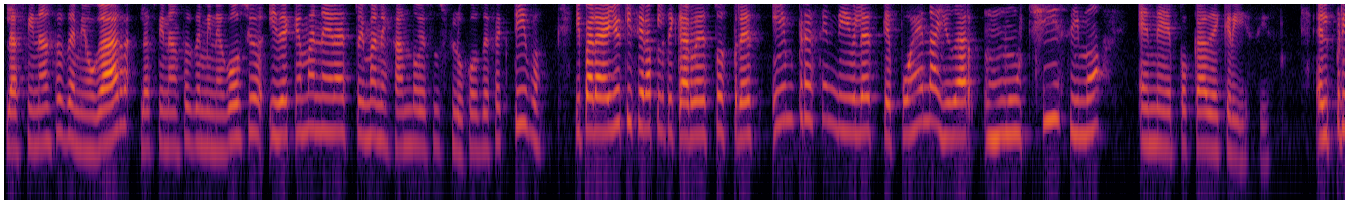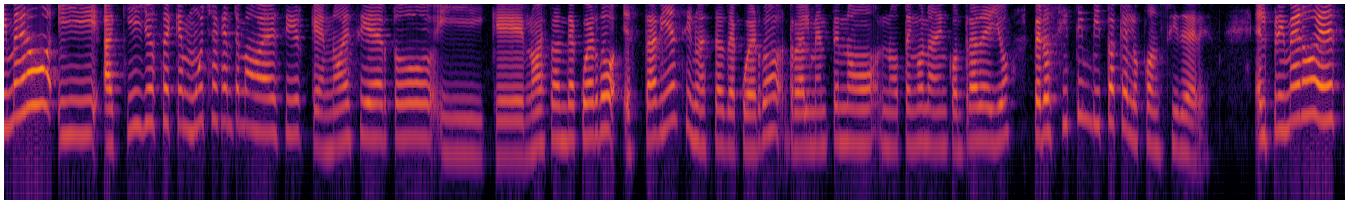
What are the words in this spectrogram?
las finanzas de mi hogar, las finanzas de mi negocio y de qué manera estoy manejando esos flujos de efectivo. Y para ello quisiera platicar de estos tres imprescindibles que pueden ayudar muchísimo en época de crisis. El primero, y aquí yo sé que mucha gente me va a decir que no es cierto y que no están de acuerdo, está bien si no estás de acuerdo, realmente no, no tengo nada en contra de ello, pero sí te invito a que lo consideres. El primero es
